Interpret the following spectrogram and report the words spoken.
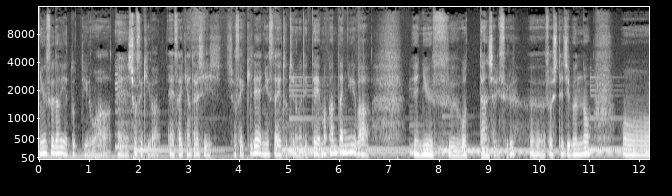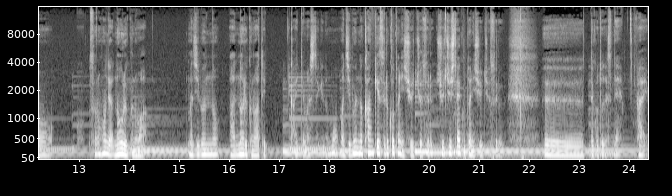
ニュースダイエットっていうのは、えー、書籍が、えー、最近新しい書籍でニュースダイエットっていうのが出て、まあ、簡単に言えば、えー、ニュースを断捨離する。そして自分のその本では能力の輪、まあ、自分のあ能力の輪って書いてましたけども、まあ、自分の関係することに集中する。集中したいことに集中する。ってことですね。はい。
